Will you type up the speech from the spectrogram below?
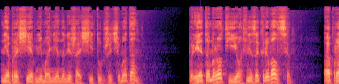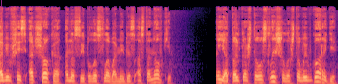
не обращая внимания на лежащий тут же чемодан. При этом рот ее не закрывался. Оправившись от шока, она сыпала словами без остановки. «Я только что услышала, что вы в городе,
